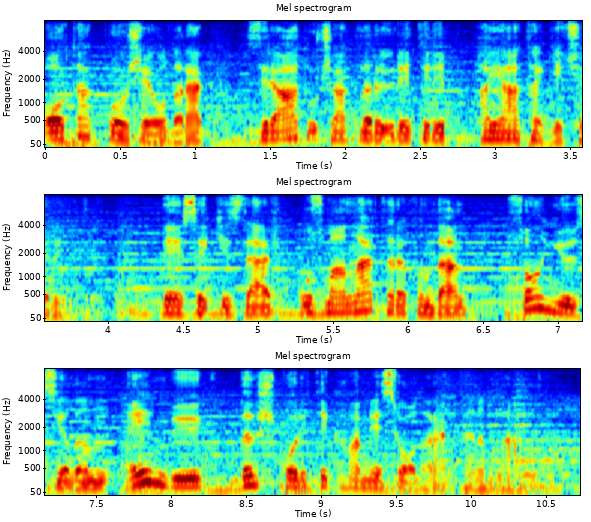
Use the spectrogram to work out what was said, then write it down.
ortak proje olarak ziraat uçakları üretilip hayata geçirildi. D-8'ler uzmanlar tarafından son yüzyılın en büyük dış politik hamlesi olarak tanımlandı.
